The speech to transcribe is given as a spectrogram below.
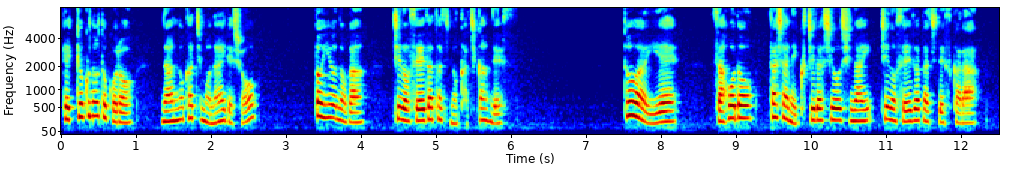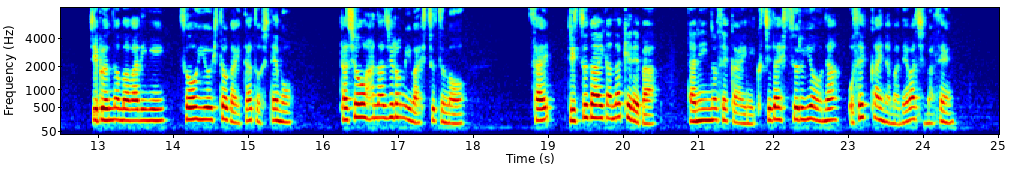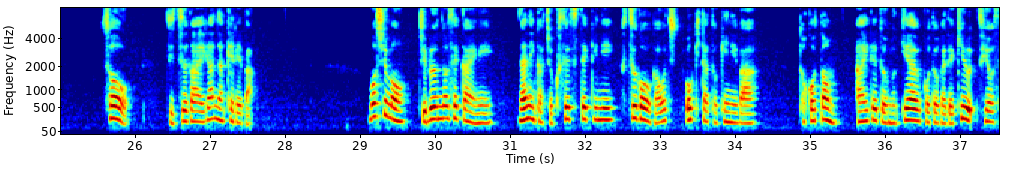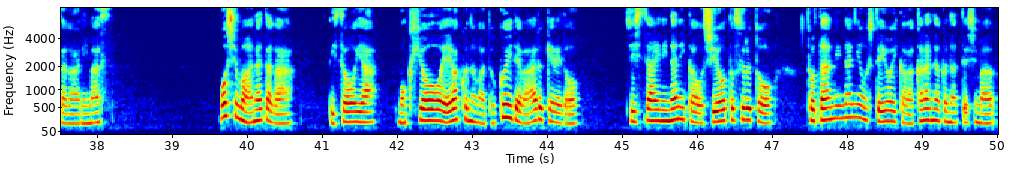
結局のところ何の価値もないでしょ？うというのが地の星座たちの価値観です。とはいえさほど他者に口出しをしない地の星座たちですから自分の周りにそういう人がいたとしても多少鼻白みはしつつも実害がなければ他人の世界に口出しするようなおせっかいな真似はしません。そう、実害がなければ。もしも自分の世界に何か直接的に不都合が起きた時には、とことん相手と向き合うことができる強さがあります。もしもあなたが理想や目標を描くのは得意ではあるけれど、実際に何かをしようとすると、途端に何をしてよいかわからなくなってしまう。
